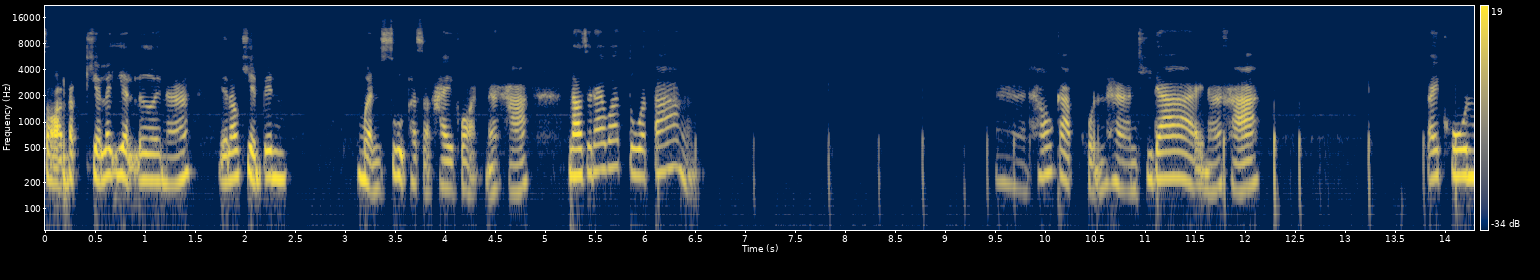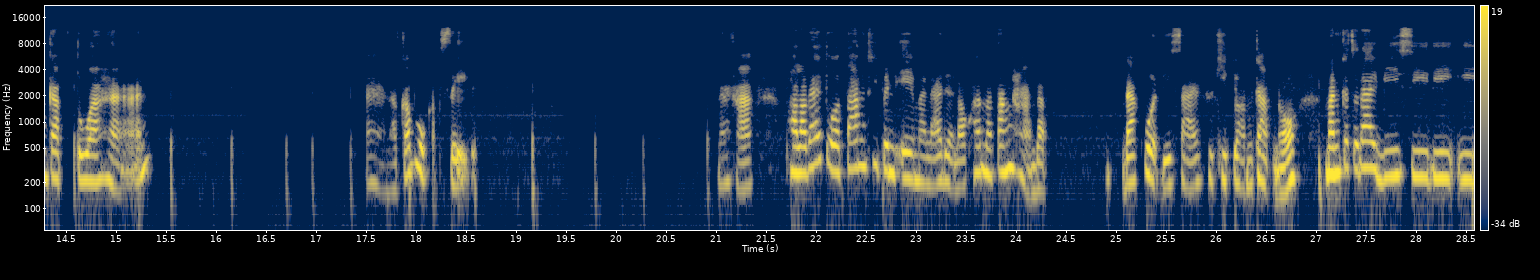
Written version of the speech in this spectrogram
สอนแบบเขียนละเอียดเลยนะ เดี๋ยวเราเขียนเป็นเหมือนสูตรภาษาไทยก่อนนะคะ เราจะได้ว่าตัวตั้งอ่าเท่ากับผลหารที่ได้นะคะ ไปคูณกับตัวหารอ่าแล้วก็บวกกับเศษ นะคะ พอเราได้ตัวตั้งที่เป็น a มาแล้ว เดี๋ยวเราค่อยมาตั้งหารแบบ backward design คือคิดย้อนกลับเนาะ มันก็จะได้ b c d e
